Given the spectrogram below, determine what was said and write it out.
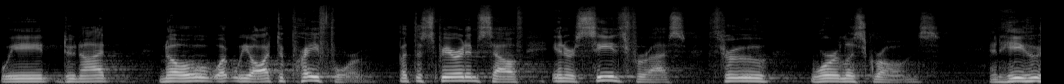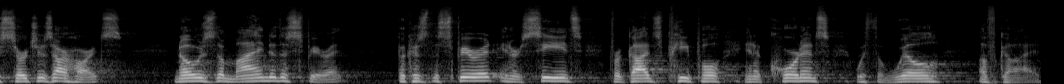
We do not know what we ought to pray for, but the Spirit Himself intercedes for us through wordless groans. And He who searches our hearts knows the mind of the Spirit because the Spirit intercedes for God's people in accordance with the will of God.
